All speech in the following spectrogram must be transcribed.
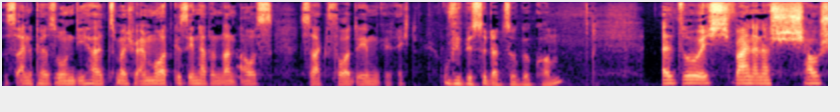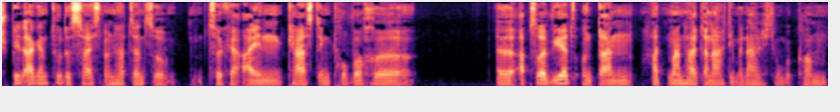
es ist eine Person, die halt zum Beispiel einen Mord gesehen hat und dann aussagt vor dem Gericht. Und wie bist du dazu gekommen? Also ich war in einer Schauspielagentur, das heißt, man hat dann so circa ein Casting pro Woche äh, absolviert und dann hat man halt danach die Benachrichtigung bekommen,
